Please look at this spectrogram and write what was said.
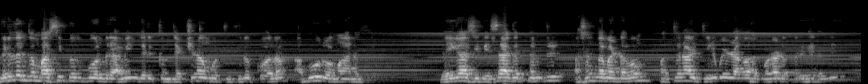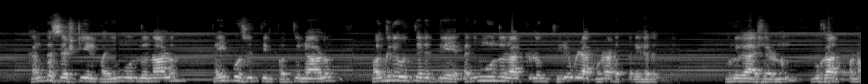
மிருதங்கம் வாசிப்பது போன்று அமைந்திருக்கும் தட்சிணாமூர்த்தி திருக்கோலம் அபூர்வமானது. வைகாசி விசாகத்தன்று வசந்த மண்டபம் பத்து நாள் திருவிழாவாக கொண்டாடப்படுகிறது. கந்த சஷ்டியில் பதிமூன்று நாளும் தைப்பூசத்தில் பத்து நாளும் பகுதி உத்திரத்திலே பதிமூன்று நாட்களும் திருவிழா கொண்டாடப்படுகிறது. முருகாசரணம் முகார்ப்பணம்.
